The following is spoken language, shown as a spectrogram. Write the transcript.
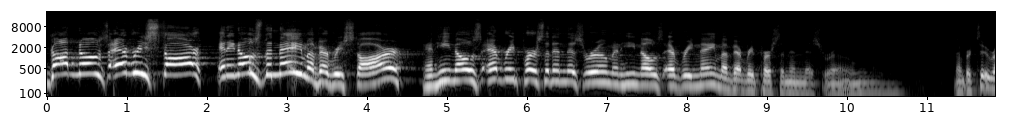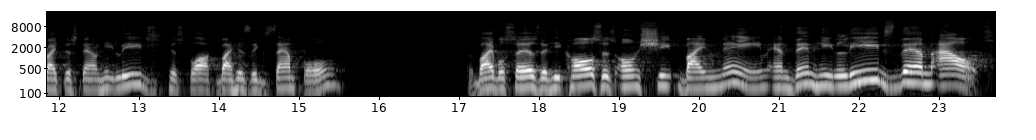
God knows every star and He knows the name of every star. And He knows every person in this room and He knows every name of every person in this room. Number two, write this down. He leads His flock by His example. The Bible says that he calls his own sheep by name and then he leads them out.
